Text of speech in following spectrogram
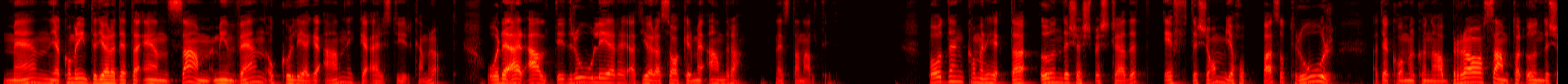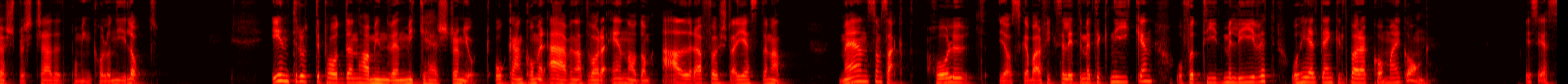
Men jag kommer inte att göra detta ensam. Min vän och kollega Annika är styrkamrat. Och det är alltid roligare att göra saker med andra. Nästan alltid. Podden kommer heta Under körsbärsträdet eftersom jag hoppas och tror att jag kommer kunna ha bra samtal under körsbärsträdet på min kolonilott. Introt till podden har min vän Micke Herrström gjort och han kommer även att vara en av de allra första gästerna. Men som sagt, håll ut. Jag ska bara fixa lite med tekniken och få tid med livet och helt enkelt bara komma igång. Vi ses.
